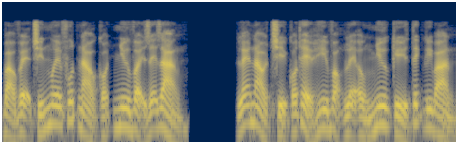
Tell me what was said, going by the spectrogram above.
bảo vệ 90 phút nào có như vậy dễ dàng. Lẽ nào chỉ có thể hy vọng lệ ổng như kỳ tích ghi bàn.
